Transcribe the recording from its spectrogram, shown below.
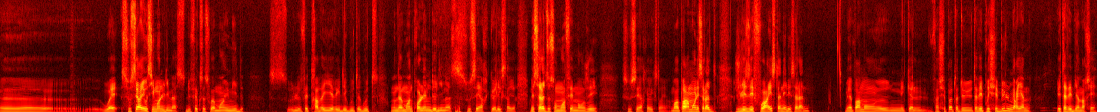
euh, ouais, sous serre, il y a aussi moins de limaces. Du fait que ce soit moins humide, le fait de travailler avec des gouttes à gouttes, on a moins de problèmes de limaces sous serre qu'à l'extérieur. Mes salades se sont moins fait manger sous serre qu'à l'extérieur. Bon, apparemment, les salades, je les ai foirées cette année, les salades. Mais apparemment, euh, mes cal- enfin, je sais pas, toi, tu avais pris chez Bulle, Myriam, et t'avais bien marché?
